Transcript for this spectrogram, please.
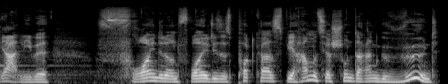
Ja, liebe Freundinnen und Freunde dieses Podcasts, wir haben uns ja schon daran gewöhnt,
